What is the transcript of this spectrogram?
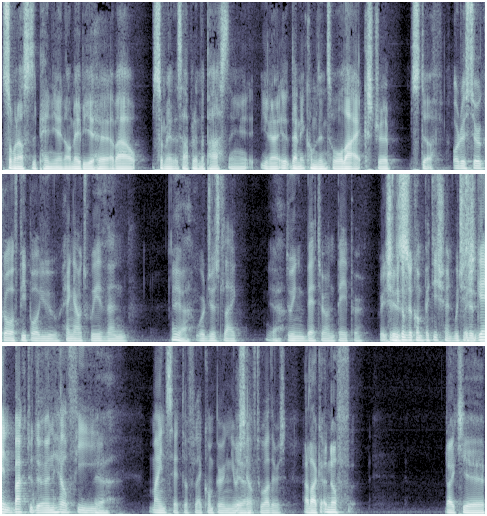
someone else's opinion, or maybe you hurt about something that's happened in the past, and you, you know, it, then it comes into all that extra stuff. Or the circle of people you hang out with, and Yeah, we're just like yeah. doing better on paper. Which it is becomes a competition, which, which is again back to the unhealthy yeah. mindset of like comparing Yeah. yourself to others. I like enough. Like you,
